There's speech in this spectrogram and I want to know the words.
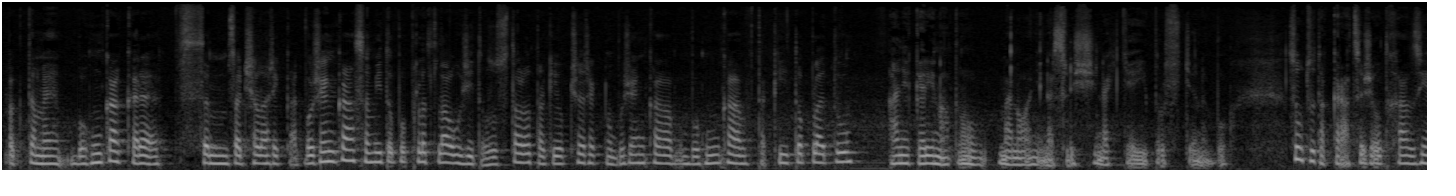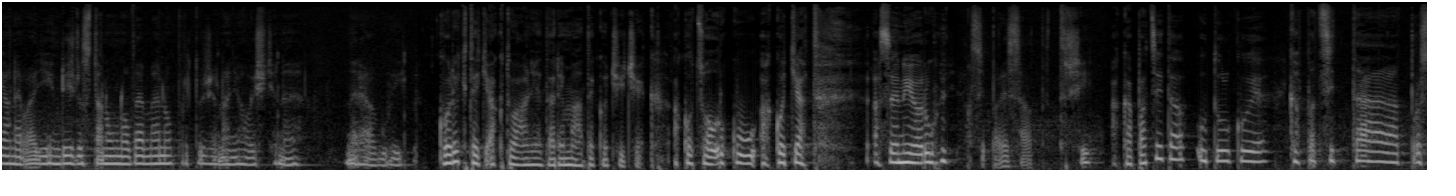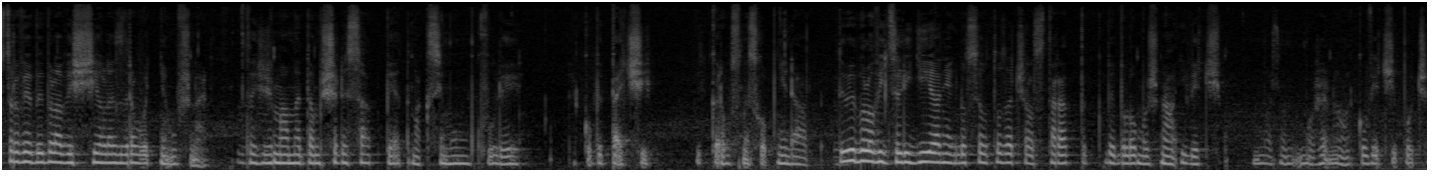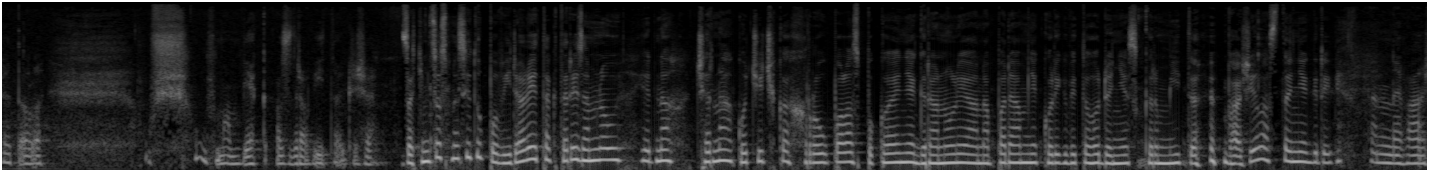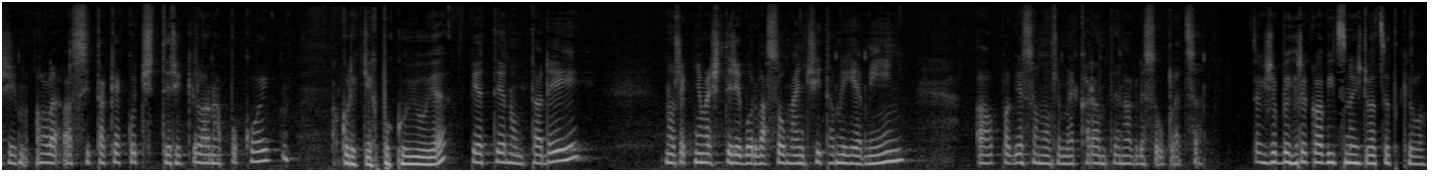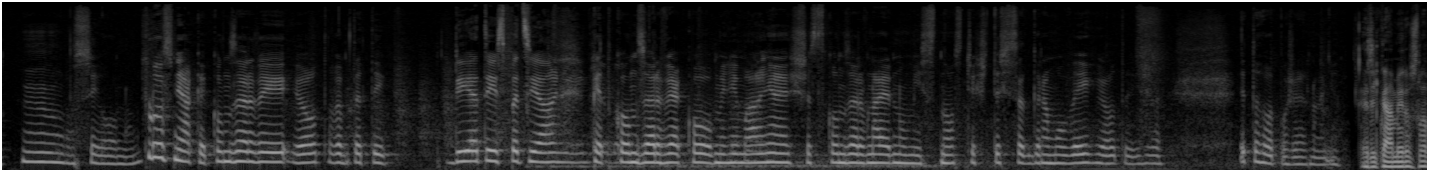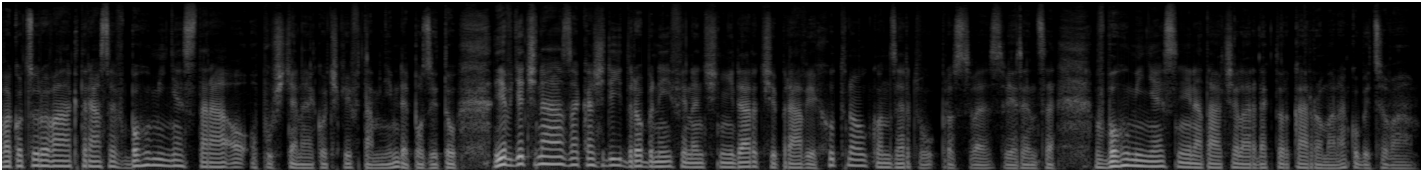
Pak tam je Bohunka, které jsem začala říkat Boženka, jsem jí to popletla, už jí to zůstalo, tak ji občas řeknu Boženka, Bohunka, taky to pletu a některý na to jméno ani neslyší, nechtějí prostě, nebo jsou tu tak krátce, že odchází a nevadí jim, když dostanou nové jméno, protože na něho ještě ne, nereagují. Kolik teď aktuálně tady máte kočiček? A kocourků a koťat a seniorů? Asi 53. A kapacita útulku je? Kapacita prostorově by byla vyšší, ale zdravotně už ne. Takže máme tam 65 maximum kvůli jakoby péči kterou jsme schopni dát. Kdyby bylo víc lidí a někdo se o to začal starat, tak by bylo možná i větší, možná jako větší počet, ale už, už mám věk a zdraví, takže... Zatímco jsme si tu povídali, tak tady za mnou jedna černá kočička chroupala spokojeně granuly a napadá mě, kolik vy toho denně skrmíte. Vážila jste někdy? Nevážím, ale asi tak jako čtyři kila na pokoj. A kolik těch pokojů je? Pět jenom tady, no řekněme čtyři, bo dva jsou menší, tam jich je míň. A pak je samozřejmě karanténa, kde jsou klece. Takže bych řekla víc než 20 kilo. Hmm, asi jo, no. Plus nějaké konzervy, jo, to vemte ty Diety speciální. Pět konzerv, jako minimálně šest konzerv na jednu místnost, těch 400 gramových, jo, takže je toho požehnaně. Říká Miroslava Kocurová, která se v Bohumíně stará o opuštěné kočky v tamním depozitu. Je vděčná za každý drobný finanční dar či právě chutnou konzervu pro své svěřence. V Bohumíně s ní natáčela redaktorka Romana Kubicová.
